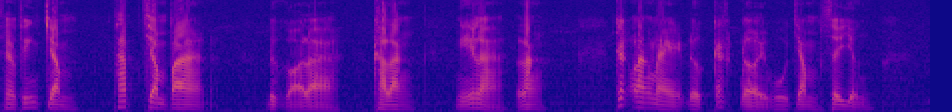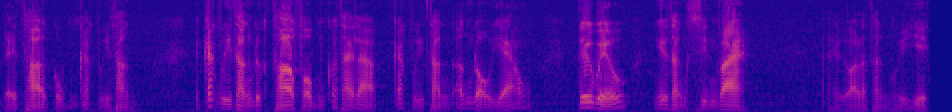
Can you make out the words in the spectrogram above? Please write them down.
Theo tiếng châm tháp champa được gọi là kha lăng nghĩa là lăng. Các lăng này được các đời vua châm xây dựng để thờ cúng các vị thần. Các vị thần được thờ phụng có thể là các vị thần ấn độ giáo tiêu biểu như thần Sinva gọi là thần hủy diệt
